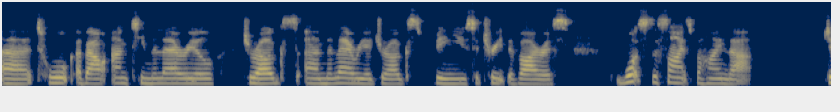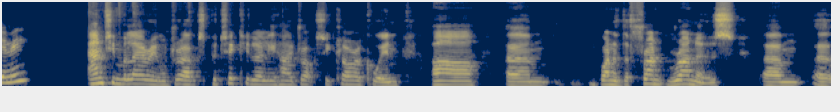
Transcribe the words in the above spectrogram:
uh, talk about anti malarial drugs, uh, malaria drugs being used to treat the virus. What's the science behind that? Jimmy? Anti-malarial drugs, particularly hydroxychloroquine, are um, one of the front runners um, uh,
